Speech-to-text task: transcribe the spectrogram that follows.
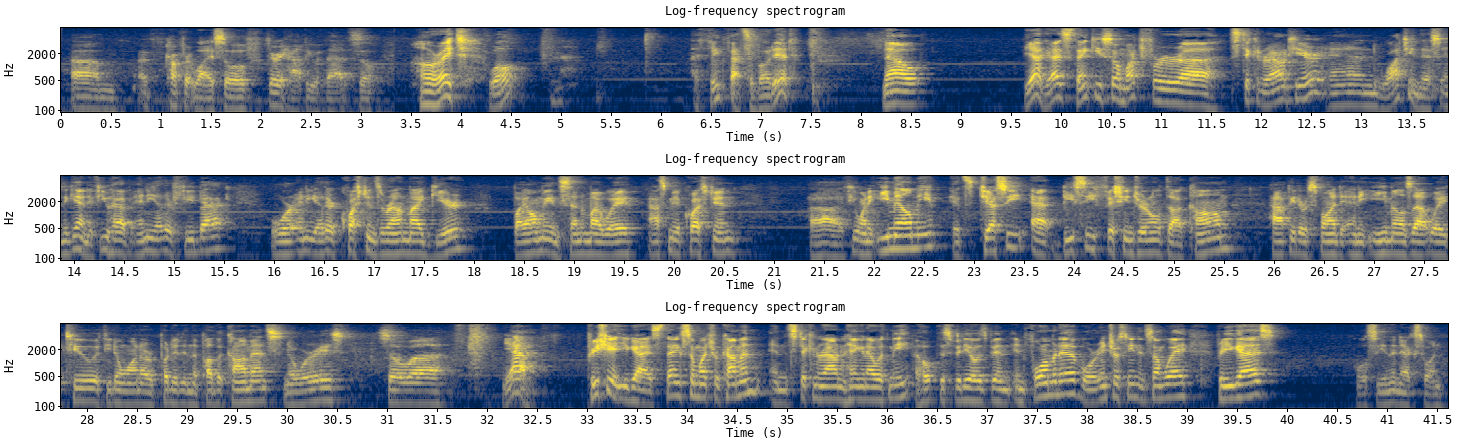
um, comfort wise. So very happy with that. So, all right. Well, I think that's about it. Now, yeah, guys, thank you so much for uh, sticking around here and watching this. And again, if you have any other feedback or any other questions around my gear, by all means, send them my way. Ask me a question. Uh, if you want to email me, it's jesse at bcfishingjournal.com. Happy to respond to any emails that way too. If you don't want to put it in the public comments, no worries. So, uh, yeah, appreciate you guys. Thanks so much for coming and sticking around and hanging out with me. I hope this video has been informative or interesting in some way for you guys. We'll see you in the next one.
